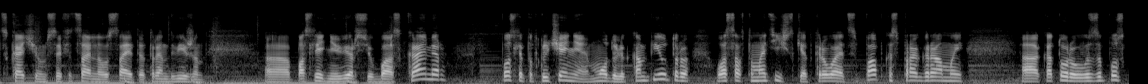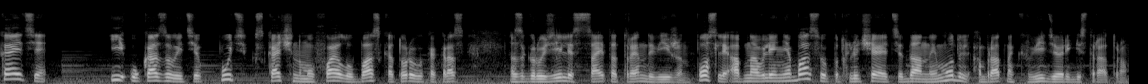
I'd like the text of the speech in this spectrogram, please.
скачиваем с официального сайта Trend Vision э, последнюю версию баз камер. После подключения модуля к компьютеру у вас автоматически открывается папка с программой, э, которую вы запускаете и указываете путь к скачанному файлу баз, который вы как раз загрузили с сайта Trend Vision. После обновления баз вы подключаете данный модуль обратно к видеорегистратору.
